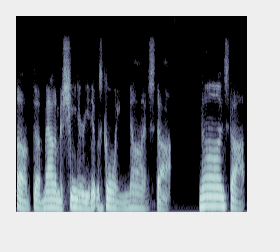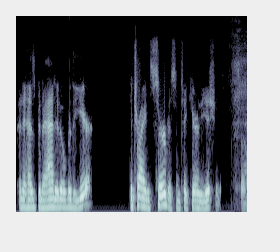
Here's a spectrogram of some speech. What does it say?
of the amount of machinery that was going nonstop, nonstop, and it has been added over the year to try and service and take care of the issues. So.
